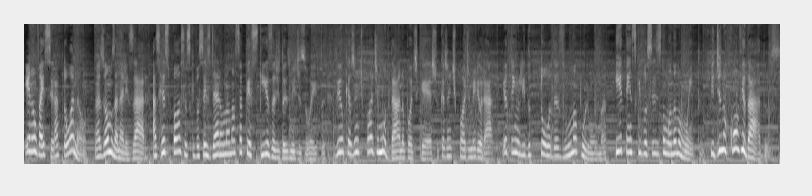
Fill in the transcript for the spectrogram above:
E não vai ser à toa, não. Nós vamos analisar as respostas que vocês deram na nossa pesquisa de 2018, ver o que a gente pode mudar no podcast, o que a gente pode melhorar. Eu tenho lido todas, uma por uma, itens que vocês estão mandando muito, pedindo convidados,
